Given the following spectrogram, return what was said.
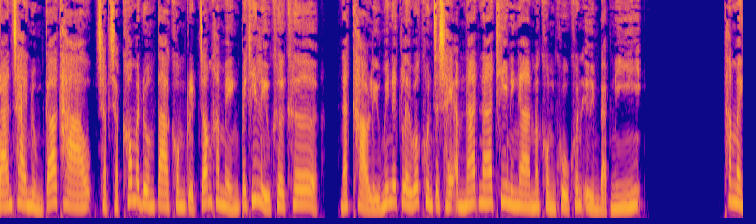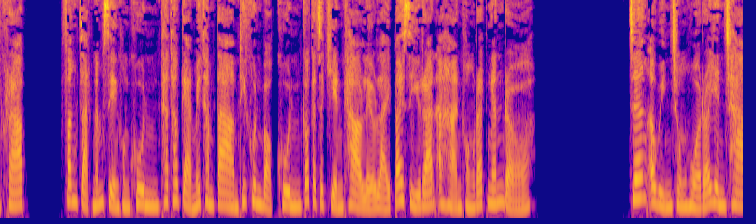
ร้านชายหนุ่มก้าวเท้า ฉับฉับเข้ามาดวงตาคมกริบจ้องเขม็งไปที่หลิวเคอเคอนักข่าวหลิวไม่นึกเลยว่าคุณจะใช้อำนาจหน้าที่ในงานมาข่มขู่คนอื่นแบบนี้ทำไมครับ ฟังจากน้ำเสียงของคุณ ถ้าเท่าแก่ไม่ทำตามที่คุณบอกคุณก็จะเขียนข่าวเหลวไหลป้ายสีร้านอาหารของรัฐงั้นหรอ เจิ้งอวินชงหัวเราะเย็นชา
